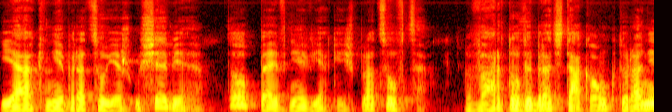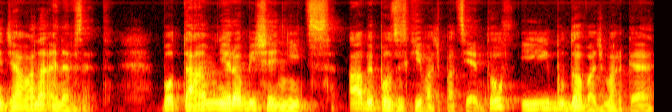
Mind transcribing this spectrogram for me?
Jak nie pracujesz u siebie, to pewnie w jakiejś placówce. Warto wybrać taką, która nie działa na NFZ, bo tam nie robi się nic, aby pozyskiwać pacjentów i budować markę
